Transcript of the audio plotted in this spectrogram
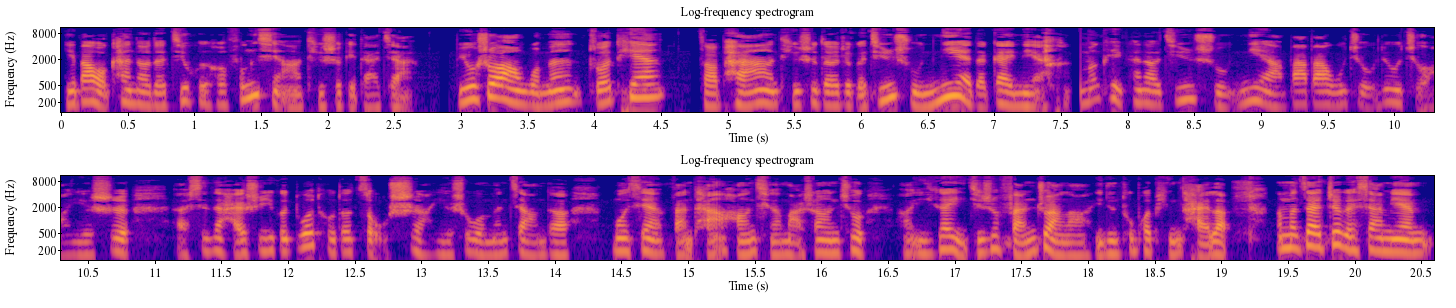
也把我看到的机会和风险啊提示给大家。比如说啊，我们昨天。早盘啊提示的这个金属镍的概念，我们可以看到金属镍啊八八五九六九啊也是啊现在还是一个多头的走势啊，也是我们讲的末线反弹行情，马上就啊应该已经是反转了，已经突破平台了。那么在这个下面，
